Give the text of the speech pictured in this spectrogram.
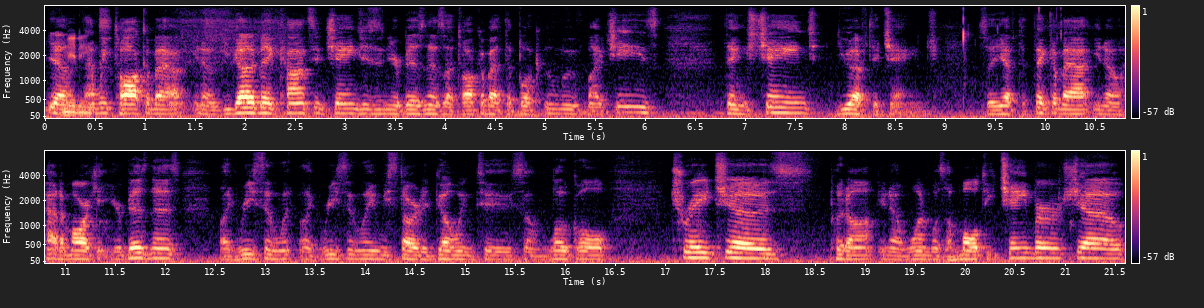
yeah, meetings. and we talk about you know you got to make constant changes in your business. I talk about the book "Who Moved My Cheese." Things change, you have to change. So you have to think about you know how to market your business. Like recently, like recently, we started going to some local trade shows. Put on, you know, one was a multi-chamber show.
